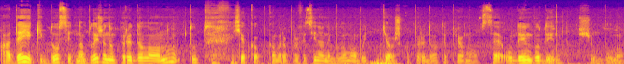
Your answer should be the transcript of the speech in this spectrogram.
А деякі досить наближено передала. Ну тут, яка б камера професійна не була, мабуть, тяжко передати прямо все один в один, що було.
